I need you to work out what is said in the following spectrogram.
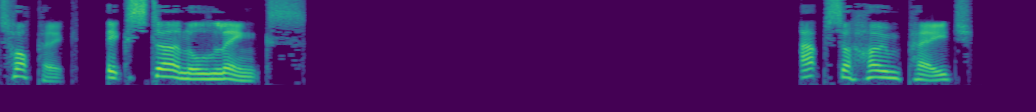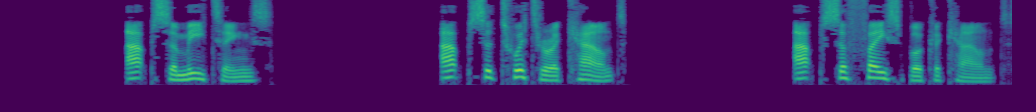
Topic: External links. APSA homepage APSA meetings APSA Twitter account. APSA Facebook account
